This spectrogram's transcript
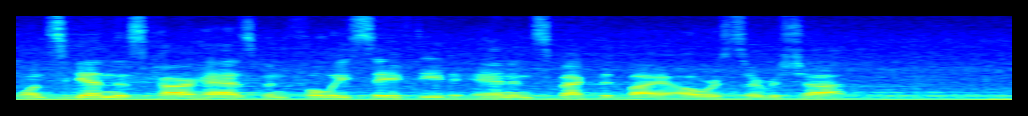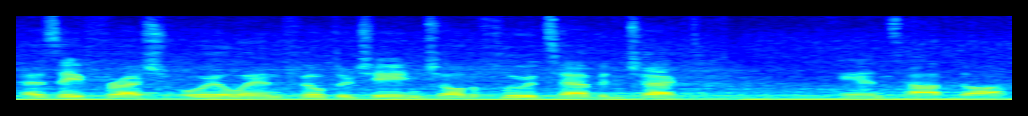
Once again, this car has been fully safetied and inspected by our service shop. Has a fresh oil and filter change. All the fluids have been checked and topped off.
